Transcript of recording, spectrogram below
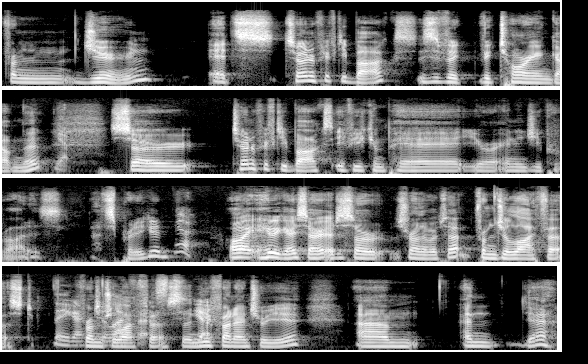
from June, it's 250 bucks. This is Vic- Victorian government. Yep. So 250 bucks if you compare your energy providers. That's pretty good. Yeah. Oh, wait, here we go. Sorry, I just saw, saw on the website from July 1st. There you go, From July July 1st, 1st, the yeah. new financial year. Um, and yeah,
